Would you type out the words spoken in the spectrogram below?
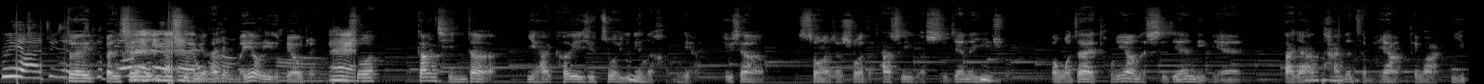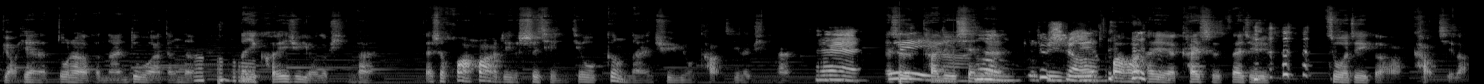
对呀，这个对本身艺术里面它就没有一个标准。你说钢琴的，你还可以去做一定的衡量，就像宋老师说的，它是一个时间的艺术。我在同样的时间里边，大家谈的怎么样，对吧？你表现了多少的难度啊等等，那你可以去有个评判。但是画画这个事情就更难去用考级来评判。哎，但是他就现在就是画画，他也开始再去 做这个考级了。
